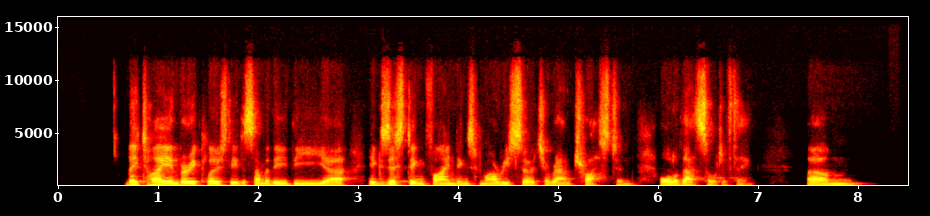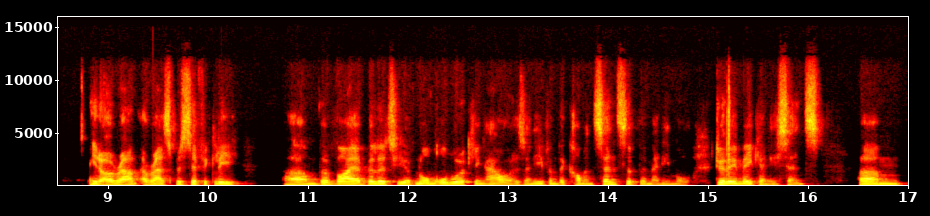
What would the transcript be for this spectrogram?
they tie in very closely to some of the, the uh, existing findings from our research around trust and all of that sort of thing. Um, you know, around, around specifically um, the viability of normal working hours and even the common sense of them anymore. Do they make any sense? Um,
